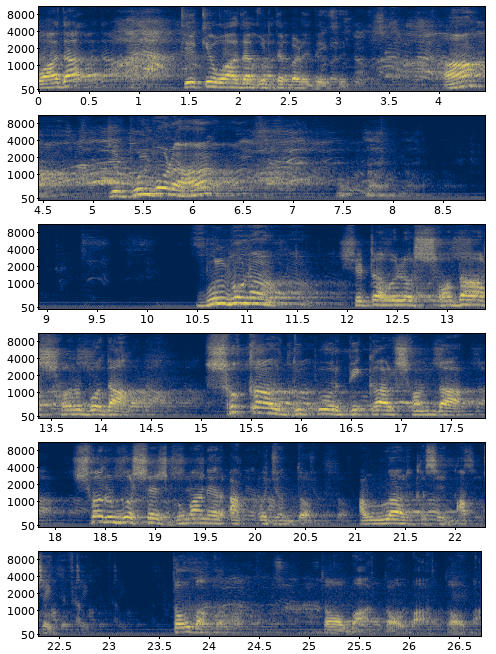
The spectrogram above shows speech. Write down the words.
ওয়াদা? কে কে ওয়াদা করতে পারে দেখি। যে বলব না বলব না, সেটা হলো সদা সর্বদা, সকাল, দুপুর, বিকাল, সন্ধ্যা, সর্বশেষ ঘুমানের আগ পর্যন্ত আল্লাহর কাছে মাপ চাইতে থাকো। তওবা করো। তওবা তওবা তওবা।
